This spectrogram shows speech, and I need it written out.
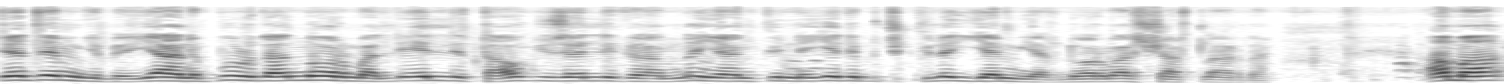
dediğim gibi yani burada normalde 50 tavuk 150 gramdan yani günde 7,5 kilo yem yer normal şartlarda. Ama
